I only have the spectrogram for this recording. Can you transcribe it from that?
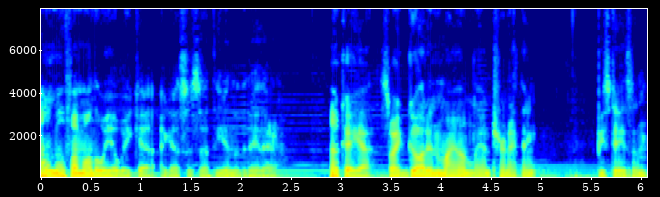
I don't know if I'm all the way awake yet, I guess is at the end of the day there. Okay, yeah, so I can go out into my own Lanturn, I think, if he stays in.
